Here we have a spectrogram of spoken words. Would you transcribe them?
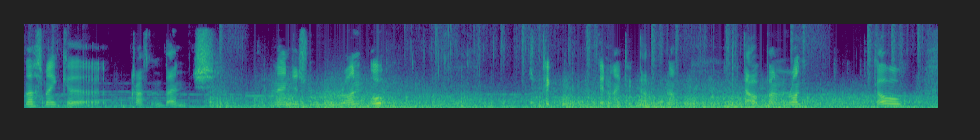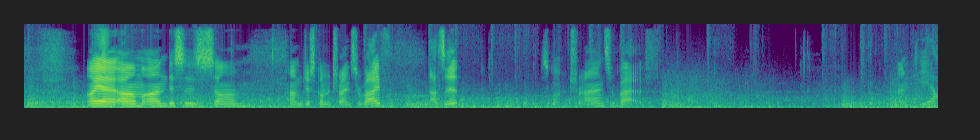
Let's make a crafting bench. And then just run. Oh! Just pick. Didn't I pick that? No. Pick that up and run go. Oh yeah, um, and this is, um, I'm just gonna try and survive. That's it. Just gonna try and survive. And yeah.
